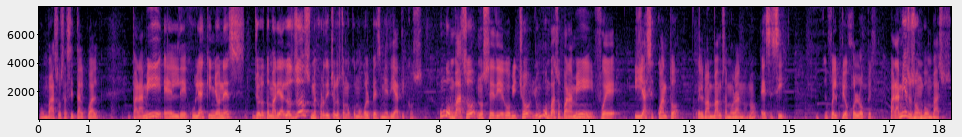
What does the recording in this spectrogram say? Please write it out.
bombazos así tal cual. Para mí, el de Julián Quiñones, yo lo tomaría, los dos, mejor dicho, los tomo como golpes mediáticos. Un bombazo, no sé, Diego Bicho, un bombazo para mí fue, y ya sé cuánto, el Bam Zamorano, ¿no? Ese sí, fue el Piojo López. Para mí esos son bombazos.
